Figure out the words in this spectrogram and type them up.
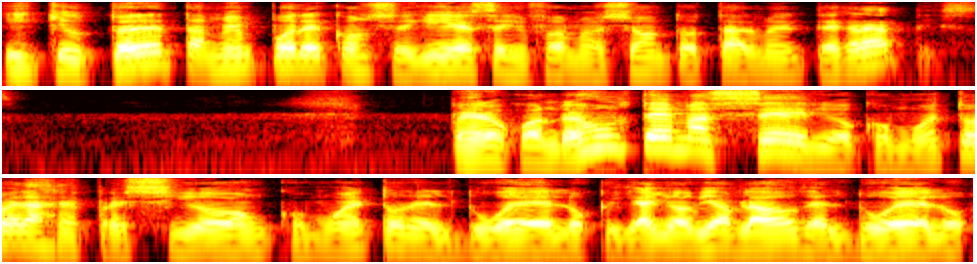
Y que ustedes también pueden conseguir esa información totalmente gratis. Pero cuando es un tema serio, como esto de la represión, como esto del duelo, que ya yo había hablado del duelo,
